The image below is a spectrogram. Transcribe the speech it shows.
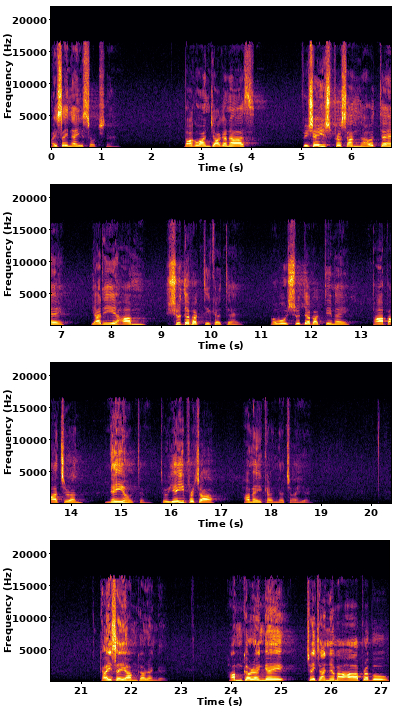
ऐसे ही नहीं सोचते हैं। भगवान जगन्नाथ विशेष प्रसन्न होते हैं यदि हम शुद्ध भक्ति करते हैं। और वो शुद्ध भक्ति में पाप आचरण नहीं होते। तो यही प्रचार हमें करना चाहिए। कैसे हम करेंगे? हम करेंगे चैतन्य महाप्रभु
